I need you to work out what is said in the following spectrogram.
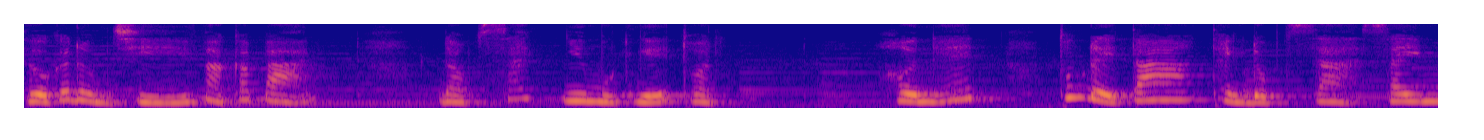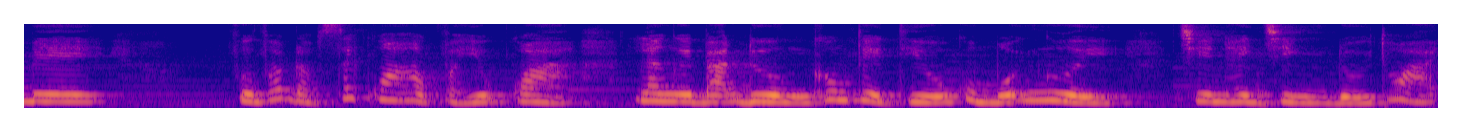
Thưa các đồng chí và các bạn đọc sách như một nghệ thuật hơn hết thúc đẩy ta thành độc giả say mê. Phương pháp đọc sách khoa học và hiệu quả là người bạn đường không thể thiếu của mỗi người trên hành trình đối thoại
